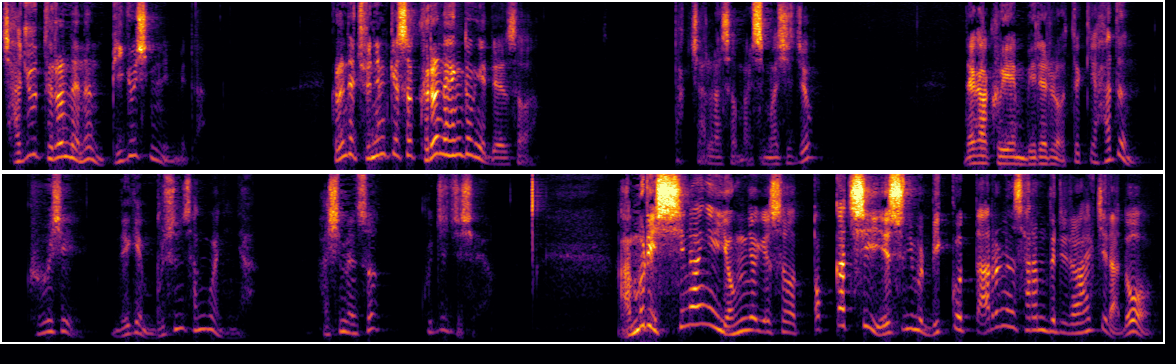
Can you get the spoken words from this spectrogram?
자주 드러내는 비교심입니다. 그런데 주님께서 그런 행동에 대해서 딱 잘라서 말씀하시죠? 내가 그의 미래를 어떻게 하든 그것이 내게 무슨 상관이냐 하시면서 꾸짖으셔요. 아무리 신앙의 영역에서 똑같이 예수님을 믿고 따르는 사람들이라 할지라도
